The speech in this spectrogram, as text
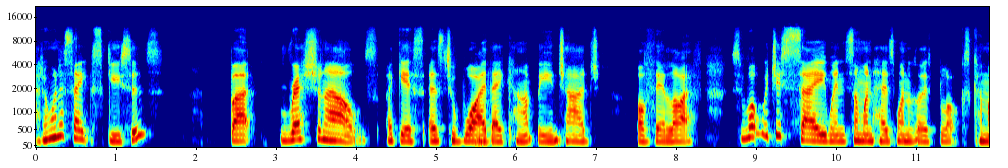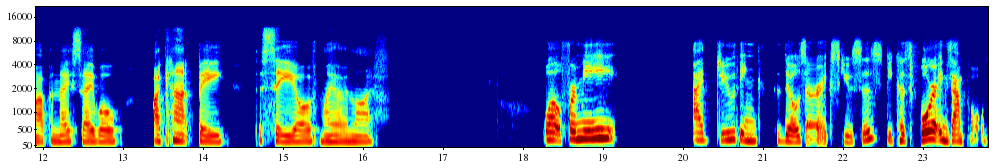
i don't want to say excuses but rationales, I guess, as to why they can't be in charge of their life. So, what would you say when someone has one of those blocks come up and they say, Well, I can't be the CEO of my own life? Well, for me, I do think those are excuses because, for example,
